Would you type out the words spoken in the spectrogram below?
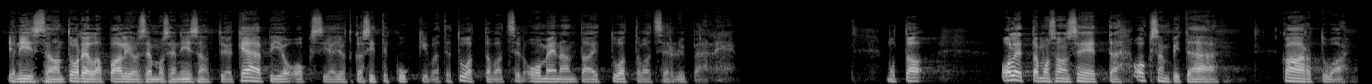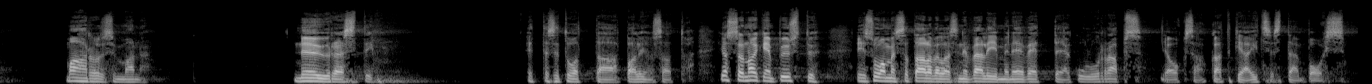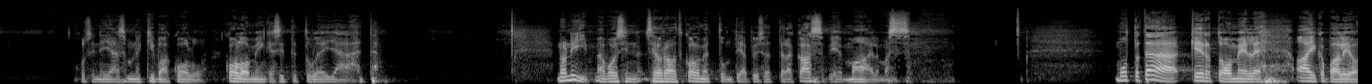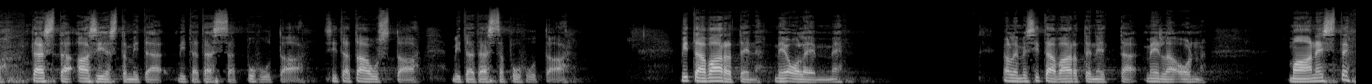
ja niissä on todella paljon semmoisia niin sanottuja kääpiöoksia, jotka sitten kukkivat ja tuottavat sen omenan tai tuottavat sen rypäleen. Mutta olettamus on se, että oksan pitää kaartua mahdollisimman nöyrästi, että se tuottaa paljon satoa. Jos se on oikein pysty, niin Suomessa talvella sinne väliin menee vettä ja kuuluu raps ja oksa katkeaa itsestään pois kun sinne jää semmoinen kiva kolo, kolo, minkä sitten tulee jäätä. No niin, mä voisin seuraavat kolme tuntia pysyä kasvien maailmassa. Mutta tämä kertoo meille aika paljon tästä asiasta, mitä, mitä tässä puhutaan. Sitä taustaa, mitä tässä puhutaan. Mitä varten me olemme? Me olemme sitä varten, että meillä on maaneste,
